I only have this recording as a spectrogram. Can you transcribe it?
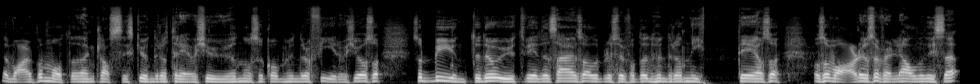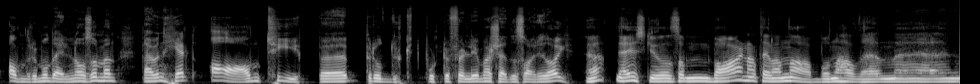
det var jo på en måte den klassiske 123-en, og så kom 124, og så, så begynte det å utvide seg, og så hadde du plutselig fått en 190 og så, og så, var det jo selvfølgelig alle disse andre modellene også, men det er jo en helt annen type produktportefølje Mercedes har i dag. Ja, jeg husker jo som barn at en av naboene hadde en, en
